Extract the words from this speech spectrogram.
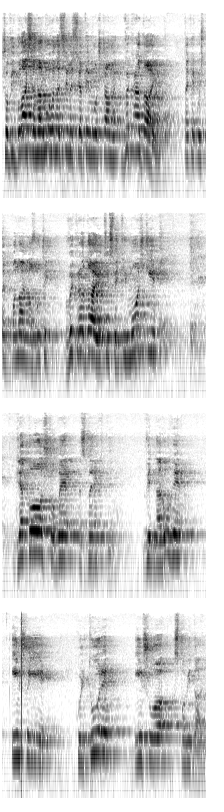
щоб відбулася наруга над цими святими мощами, викрадають, так якось так банально звучить, викрадають ті святі мощі для того, щоб зберегти від наруги іншої культури, іншого сповідання.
